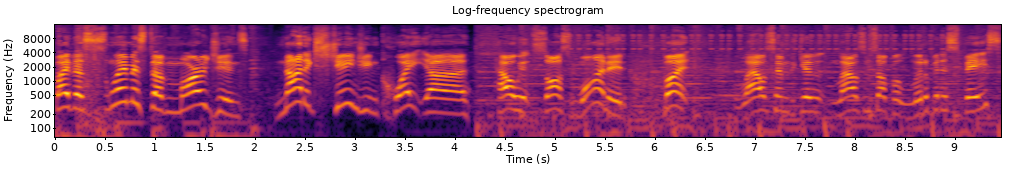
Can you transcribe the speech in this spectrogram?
by the slimmest of margins, not exchanging quite uh, how Sauce wanted, but allows him to give allows himself a little bit of space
